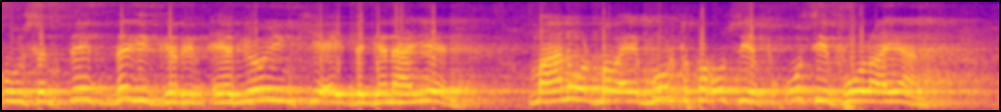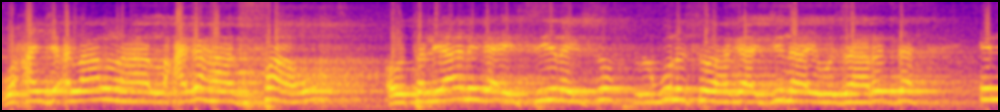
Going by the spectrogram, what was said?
uusan degi karin eryooyinkii ay deganaayeen maalin walbaba ay buurta kor u sii fuulayaan. Waxaan jeclaan lahaa lacagahaas faw oo talyaaniga ay siinayso laguna soo hagaajinayo wasaaradda in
